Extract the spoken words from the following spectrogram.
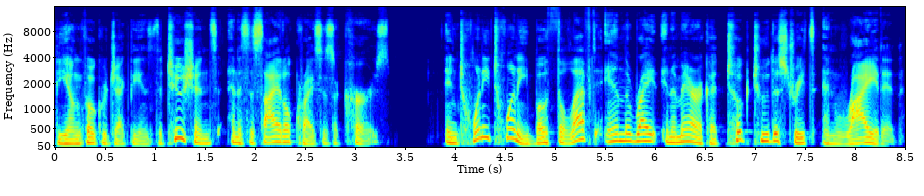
the young folk reject the institutions, and a societal crisis occurs. In 2020, both the left and the right in America took to the streets and rioted.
